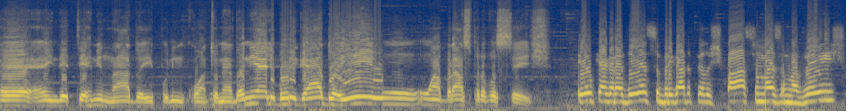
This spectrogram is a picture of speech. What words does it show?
é, é, indeterminado aí por enquanto, né? Daniele, obrigado aí, um, um abraço para vocês. Eu que agradeço, obrigado pelo espaço mais uma vez.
